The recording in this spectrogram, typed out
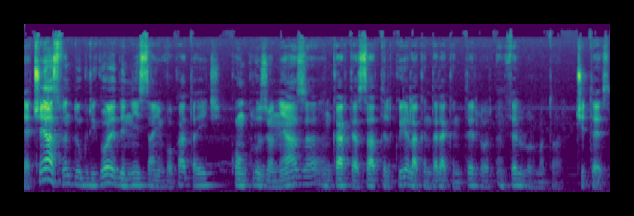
De aceea Sfântul Grigore de Nisa, invocat aici, concluzionează în cartea sa Tâlcuire la cântarea cântărilor în felul următor. Citez.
